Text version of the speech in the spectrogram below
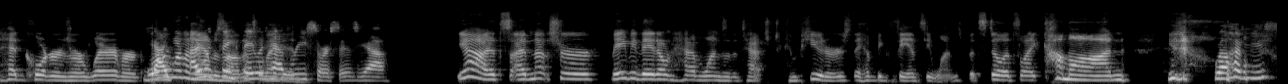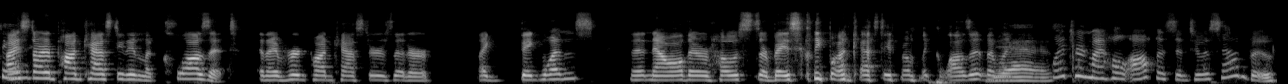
headquarters or wherever yeah, on I would think they that's would have resources. Yeah. Yeah it's i'm not sure maybe they don't have ones that attach to computers they have big fancy ones but still it's like come on you know Well, have you seen? i started podcasting in the closet and i've heard podcasters that are like big ones that now all their hosts are basically podcasting from the closet and i'm like yes. why turn my whole office into a sound booth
